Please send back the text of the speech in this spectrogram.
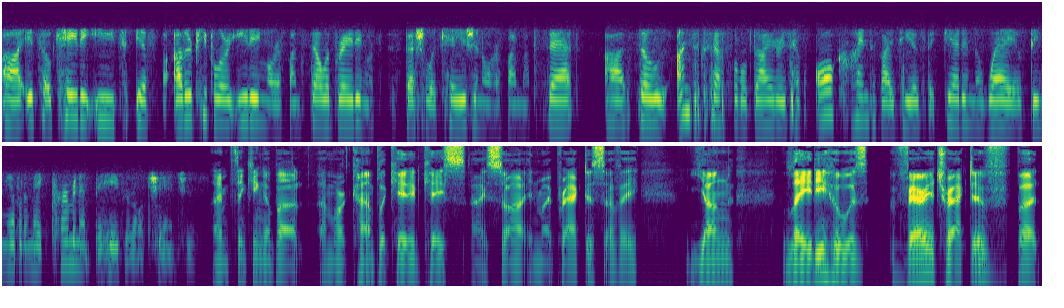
Uh, it's okay to eat if other people are eating, or if I'm celebrating, or if it's a special occasion, or if I'm upset. Uh, so unsuccessful dieters have all kinds of ideas that get in the way of being able to make permanent behavioral changes. I'm thinking about a more complicated case I saw in my practice of a young lady who was very attractive but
